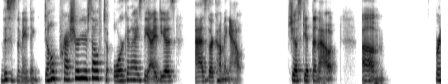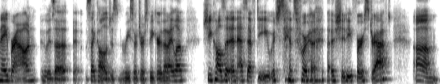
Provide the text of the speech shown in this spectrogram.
this is the main thing. Don't pressure yourself to organize the ideas as they're coming out. Just get them out. Um, Brene Brown, who is a psychologist and researcher speaker that I love, she calls it an SFD, which stands for a, a shitty first draft. Um,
